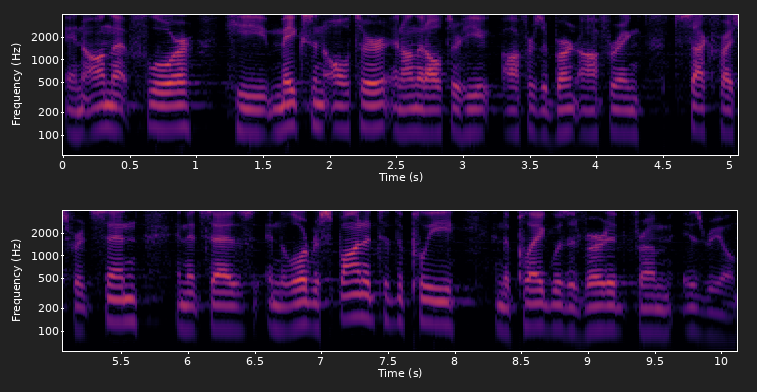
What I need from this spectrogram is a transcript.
and on that floor, he makes an altar, and on that altar, he offers a burnt offering to sacrifice for its sin. And it says, And the Lord responded to the plea, and the plague was averted from Israel.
